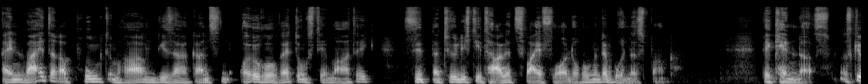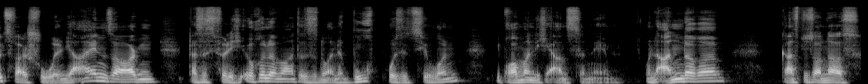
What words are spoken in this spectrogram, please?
Ein weiterer Punkt im Rahmen dieser ganzen Euro-Rettungsthematik sind natürlich die Tage-2-Forderungen der Bundesbank. Wir kennen das. Es gibt zwei Schulen. Die einen sagen, das ist völlig irrelevant, das ist nur eine Buchposition, die braucht man nicht ernst zu nehmen. Und andere, ganz besonders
